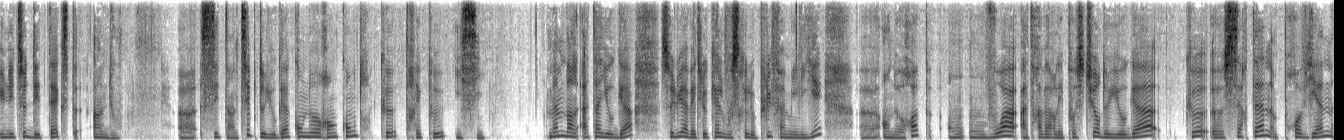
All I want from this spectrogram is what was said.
une étude des textes hindous. Euh, c'est un type de yoga qu'on ne rencontre que très peu ici. Même dans le Hatha Yoga, celui avec lequel vous serez le plus familier euh, en Europe, on, voit à travers les postures de yoga que euh, certaines proviennent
